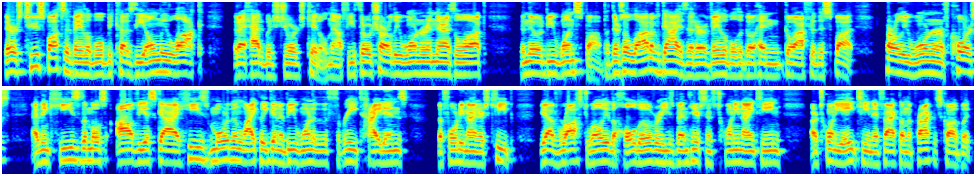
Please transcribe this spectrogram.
there's two spots available because the only lock that I had was George Kittle. Now, if you throw Charlie Woerner in there as a lock, then there would be one spot. But there's a lot of guys that are available to go ahead and go after this spot. Charlie Woerner, of course, I think he's the most obvious guy. He's more than likely going to be one of the three tight ends the 49ers keep. You have Ross Dwelley, the holdover. He's been here since 2019 or 2018, in fact, on the practice squad, but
